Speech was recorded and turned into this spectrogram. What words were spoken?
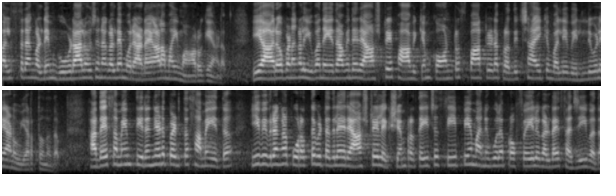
മത്സരങ്ങളുടെയും ഗൂഢാലോചനകളുടെയും ഒരു അടയാളമായി മാറുകയാണ്. ഈ ആരോപണങ്ങൾ യുവ നേതാവിന്റെ രാഷ്ട്രീയ ഭാവിക്കും കോൺഗ്രസ് പാർട്ടിയുടെ പ്രതിച്ഛായയ്ക്കും വലിയ വെല്ലുവിളിയാണ് ഉയർത്തുന്നത്. അതേസമയം തിരഞ്ഞെടുപ്പ് എടുത്ത സമയത്ത് ഈ വിവരങ്ങൾ പുറത്തുവിട്ടതിലെ രാഷ്ട്രീയ ലക്ഷ്യം പ്രത്യേകിച്ച് സി അനുകൂല പ്രൊഫൈലുകളുടെ സജീവത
